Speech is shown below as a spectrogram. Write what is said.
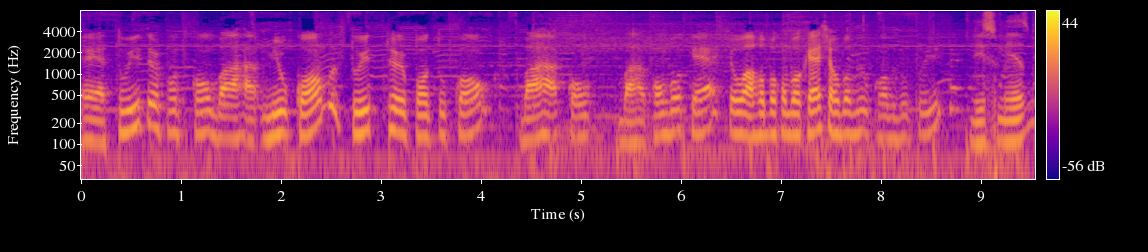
é, twitter.com barra milcombos, twitter.com barra com, barra combocast, ou arroba combocast, arroba milcombos no Twitter. Isso mesmo.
